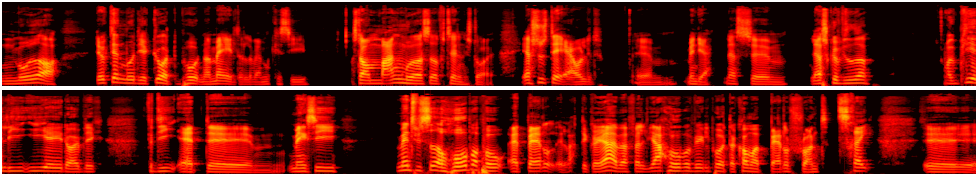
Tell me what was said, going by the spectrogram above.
måder, det er jo ikke den måde, de har gjort det på normalt, eller hvad man kan sige. Så der var mange måder at sidde og fortælle en historie. Jeg synes, det er ærgerligt. Øhm, men ja, lad os, øhm, lad os gå videre. Og vi bliver lige i EA et øjeblik. Fordi at, øhm, man kan sige, mens vi sidder og håber på, at Battle, eller det gør jeg i hvert fald, jeg håber virkelig på, at der kommer Battlefront 3. Øh,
